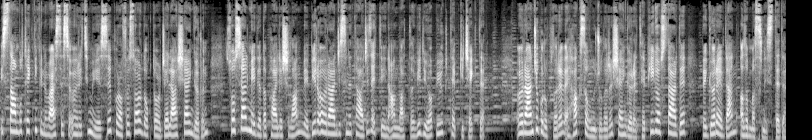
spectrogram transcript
İstanbul Teknik Üniversitesi öğretim üyesi Profesör Doktor Celal Şengör'ün sosyal medyada paylaşılan ve bir öğrencisini taciz ettiğini anlattığı video büyük tepki çekti. Öğrenci grupları ve hak savunucuları Şengör'e tepki gösterdi ve görevden alınmasını istedi.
